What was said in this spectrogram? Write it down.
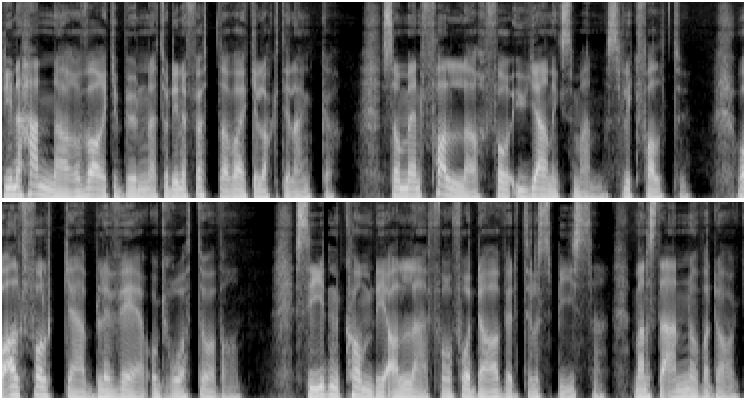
Dine hender var ikke bundet, og dine føtter var ikke lagt i lenker. Som en faller for ugjerningsmenn, slik falt du, og alt folket ble ved å gråte over ham. Siden kom de alle for å få David til å spise mens det ennå var dag.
